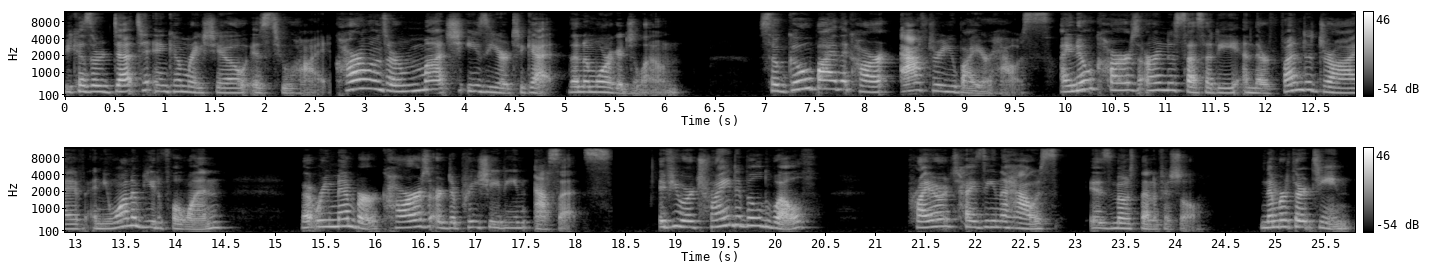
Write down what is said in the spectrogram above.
because their debt to income ratio is too high. Car loans are much easier to get than a mortgage loan. So go buy the car after you buy your house. I know cars are a necessity and they're fun to drive and you want a beautiful one, but remember, cars are depreciating assets. If you are trying to build wealth, prioritizing a house is most beneficial. Number 13,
